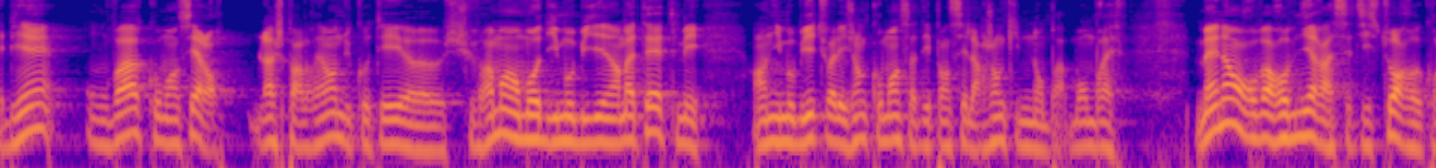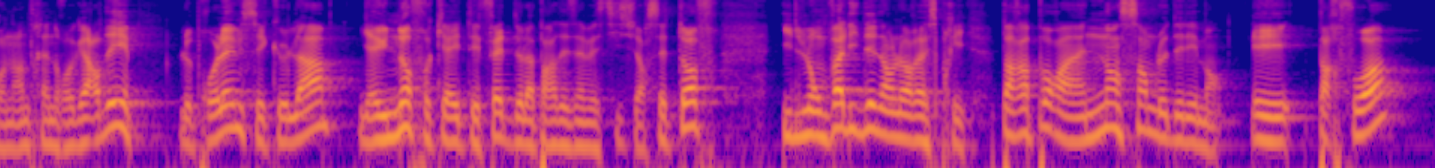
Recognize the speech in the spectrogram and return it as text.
Eh bien, on va commencer. Alors là, je parle vraiment du côté. euh, je suis vraiment en mode immobilier dans ma tête, mais en immobilier, tu vois, les gens commencent à dépenser l'argent qu'ils n'ont pas. Bon, bref. Maintenant, on va revenir à cette histoire qu'on est en train de regarder. Le problème, c'est que là, il y a une offre qui a été faite de la part des investisseurs. Cette offre, ils l'ont validée dans leur esprit par rapport à un ensemble d'éléments. Et parfois,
